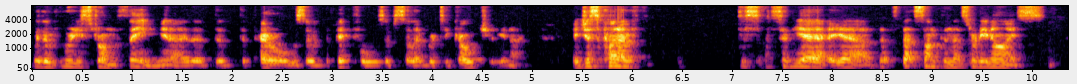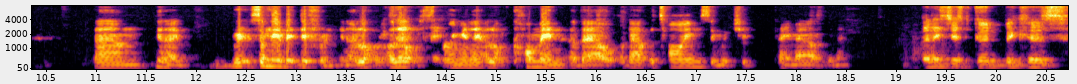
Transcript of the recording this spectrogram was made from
with a really strong theme. You know, the the, the perils of the pitfalls of celebrity culture. You know, it just kind of just I said, yeah, yeah, that's that's something that's really nice. Um, you know, something a bit different. You know, a lot, exactly. a lot of slang in it, a lot of comment about about the times in which it came out. You know, and it's just good because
